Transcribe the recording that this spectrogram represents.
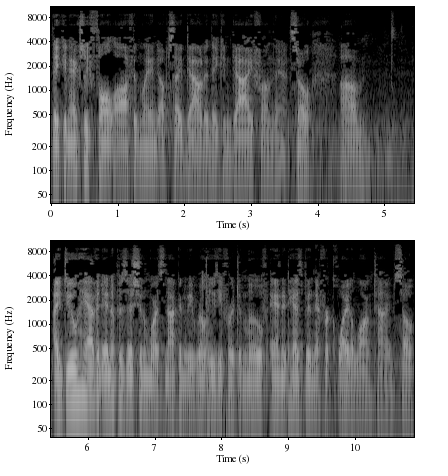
they can actually fall off and land upside down and they can die from that. So, um, I do have it in a position where it's not going to be real easy for it to move, and it has been there for quite a long time. So,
